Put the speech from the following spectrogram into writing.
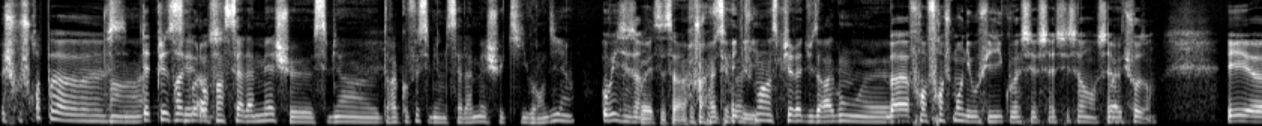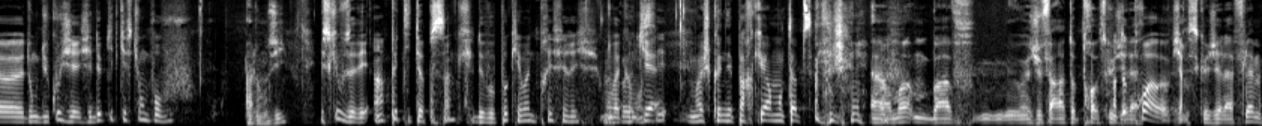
je, je crois pas. c'est enfin, peut-être plus c'est- Dracolos. Enfin, Salamèche, euh, c'est bien. Dracofeu, c'est bien le Salamèche qui grandit. Hein. Oui, c'est ça. Ouais, c'est ça. C'est vachement inspiré du dragon. euh, Bah fran- franchement au niveau physique ouais c'est ça c'est la même chose. Et euh, donc du coup j'ai j'ai deux petites questions pour vous. Allons-y. Est-ce que vous avez un petit top 5 de vos Pokémon préférés? On va commencer. Moi, je connais par cœur mon top 5. Alors moi, bah, pff, je vais faire un top 3 parce que j'ai la, 3 au pire. parce que j'ai la flemme.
